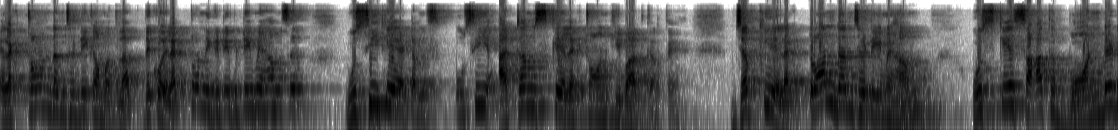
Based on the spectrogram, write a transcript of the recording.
इलेक्ट्रॉन डेंसिटी का मतलब देखो इलेक्ट्रोनिगेटिविटी में हम सिर्फ़ उसी के एटम्स उसी एटम्स के इलेक्ट्रॉन की बात करते हैं। जबकि इलेक्ट्रॉन डेंसिटी में हम उसके साथ बॉन्डेड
